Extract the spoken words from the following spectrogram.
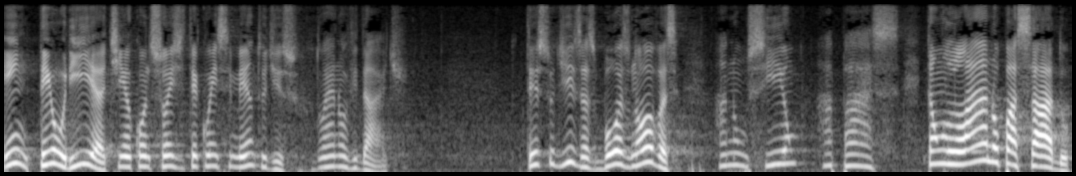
em teoria, tinha condições de ter conhecimento disso. Não é novidade. O texto diz: as boas novas anunciam a paz. Então, lá no passado,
